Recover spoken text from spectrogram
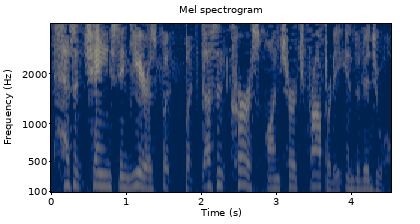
hasn't changed in years, but, but doesn't curse on church property individual.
